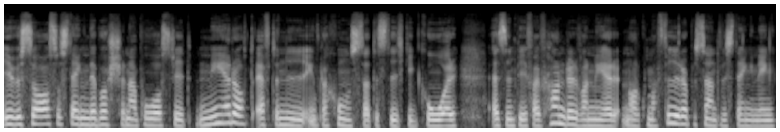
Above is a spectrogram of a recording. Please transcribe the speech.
I USA så stängde börserna på Wall Street nedåt efter ny inflationsstatistik igår. S&P 500 var ner 0,4% vid stängning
